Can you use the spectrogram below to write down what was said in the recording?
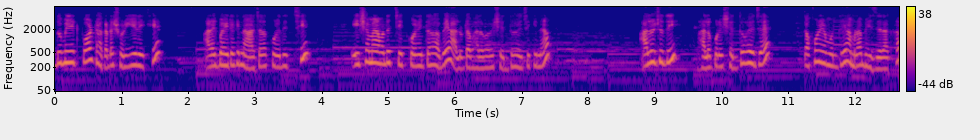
দু মিনিট পর ঢাকাটা সরিয়ে রেখে আরেকবার এটাকে নাড়াচাড়া করে দিচ্ছি। এই সময় আমাদের চেক করে নিতে হবে আলুটা ভালোভাবে সেদ্ধ হয়েছে কিনা। আলু যদি ভালো করে সেদ্ধ হয়ে যায়, তখন এর মধ্যে আমরা ভেজে রাখা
